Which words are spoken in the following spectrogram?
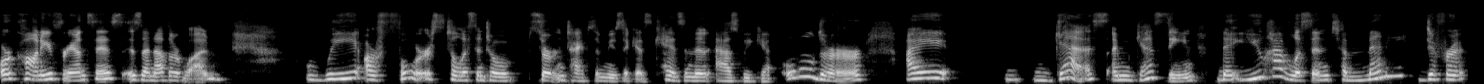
Or Connie Francis is another one. We are forced to listen to certain types of music as kids. And then as we get older, I guess, I'm guessing that you have listened to many different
